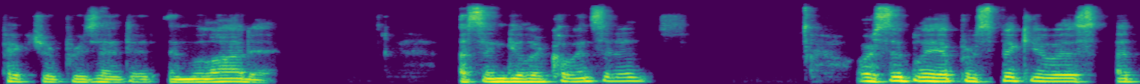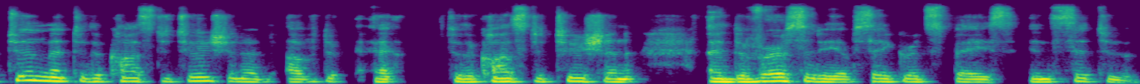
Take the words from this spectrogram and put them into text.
picture presented in Moolaadé. A singular coincidence? Or simply a perspicuous attunement to the constitution of, of uh, to the constitution and diversity of sacred space in situ.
